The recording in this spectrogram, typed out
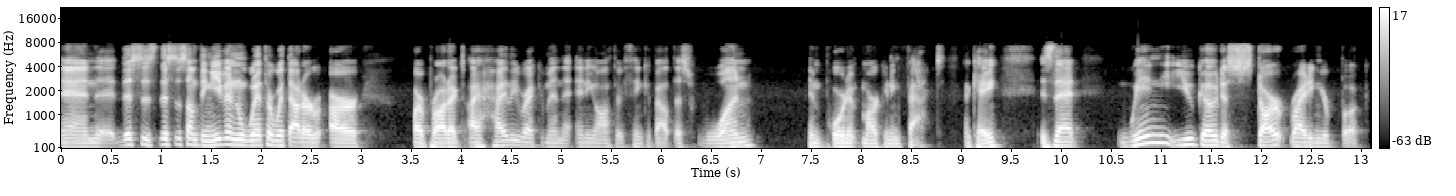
And this is this is something even with or without our our our product, I highly recommend that any author think about this one important marketing fact, okay? Is that when you go to start writing your book,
